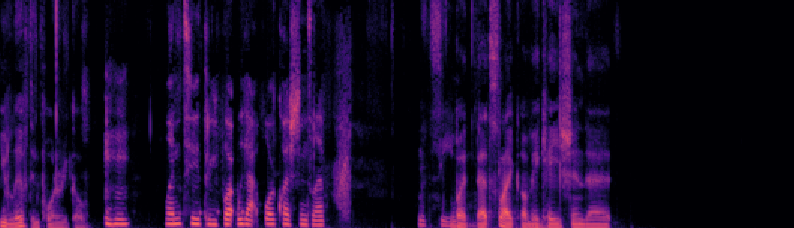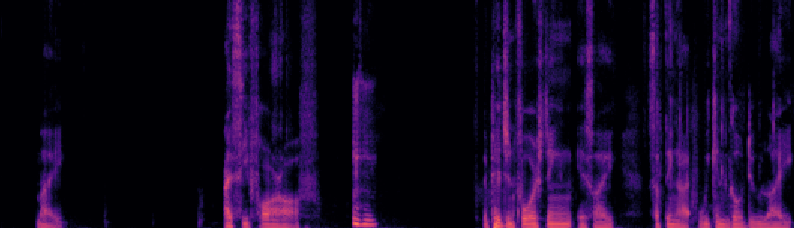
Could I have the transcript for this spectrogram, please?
You lived in Puerto Rico, hmm One, two, three, four. We got four questions left. Let's see. but that's like a vacation that, like, I see far off. hmm The Pigeon Forge thing is like something I, we can go do like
